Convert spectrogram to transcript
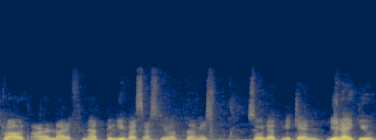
throughout our life, not to leave us as you have promised, so that we can be like you.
